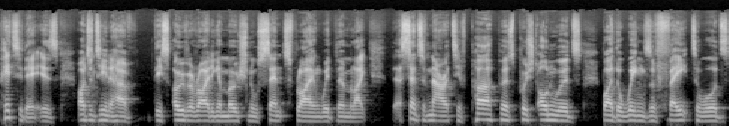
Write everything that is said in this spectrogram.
pitted it is Argentina have this overriding emotional sense flying with them, like a sense of narrative purpose pushed onwards by the wings of fate towards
